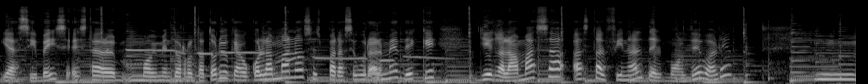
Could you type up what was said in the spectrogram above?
Y así, ¿veis? Este movimiento rotatorio que hago con las manos es para asegurarme de que llega la masa hasta el final del molde, ¿vale? Mm,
